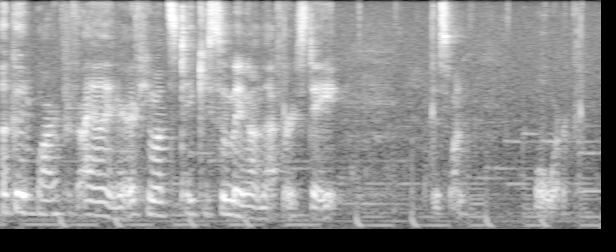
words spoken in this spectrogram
a good waterproof eyeliner, if he wants to take you swimming on that first date, this one will work.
